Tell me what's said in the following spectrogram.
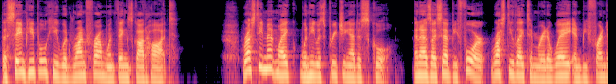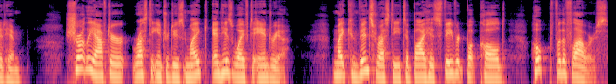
the same people he would run from when things got hot. Rusty met Mike when he was preaching at his school, and as I said before, Rusty liked him right away and befriended him. Shortly after, Rusty introduced Mike and his wife to Andrea. Mike convinced Rusty to buy his favorite book called Hope for the Flowers,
